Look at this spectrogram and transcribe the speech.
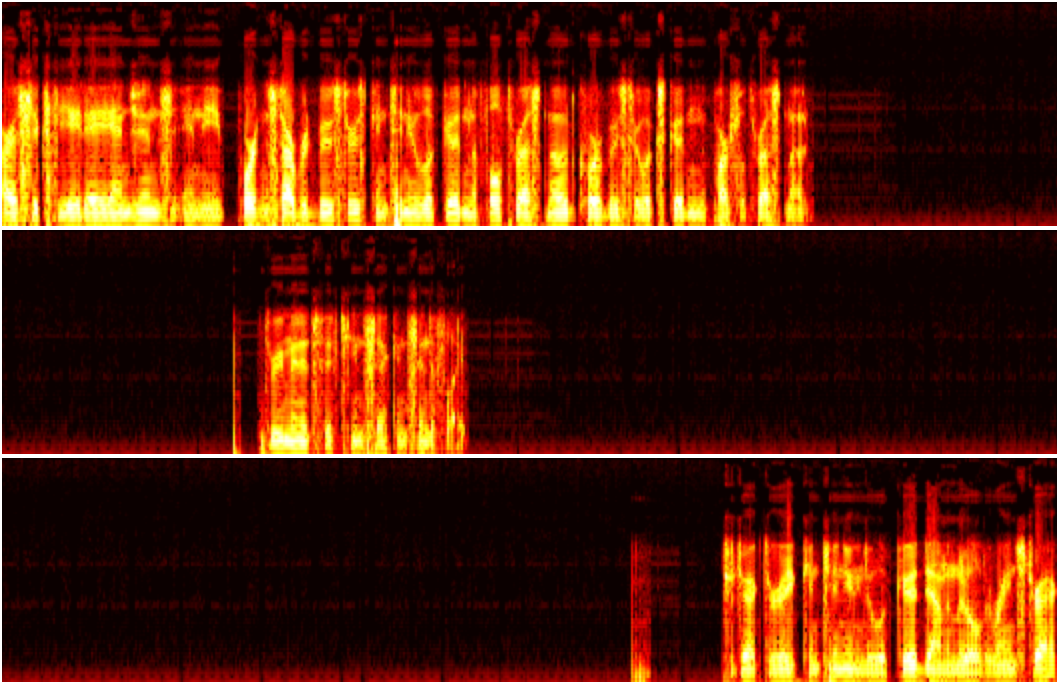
RS-68A engines in the port and starboard boosters continue to look good in the full thrust mode. Core booster looks good in the partial thrust mode. 3 minutes 15 seconds into flight. Trajectory continuing to look good down the middle of the range track.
